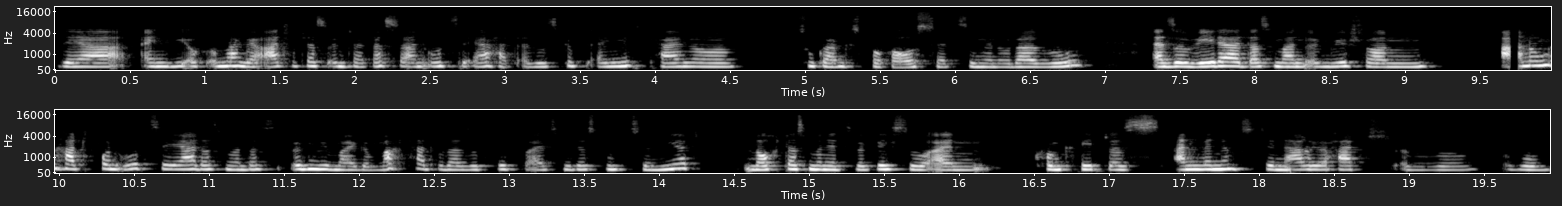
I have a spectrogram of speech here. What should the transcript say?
der ein wie auch immer geartetes Interesse an OCR hat. Also es gibt eigentlich keine Zugangsvoraussetzungen oder so. Also weder, dass man irgendwie schon Ahnung hat von OCR, dass man das irgendwie mal gemacht hat oder so grob weiß, wie das funktioniert, noch, dass man jetzt wirklich so ein konkretes Anwendungsszenario hat, also so, so,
